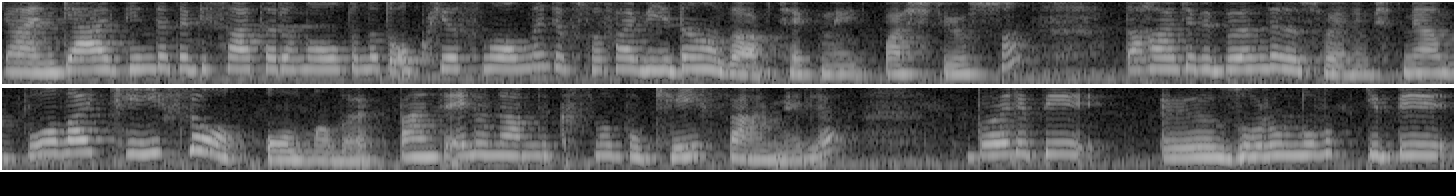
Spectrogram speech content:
Yani geldiğinde de bir saat aran olduğunda da okuyasın olmayınca bu sefer vicdan azabı çekmeye başlıyorsun. Daha önce bir bölümde de söylemiştim. Yani bu olay keyifli ol- olmalı. Bence en önemli kısmı bu. Keyif vermeli. Böyle bir e, zorunluluk gibi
